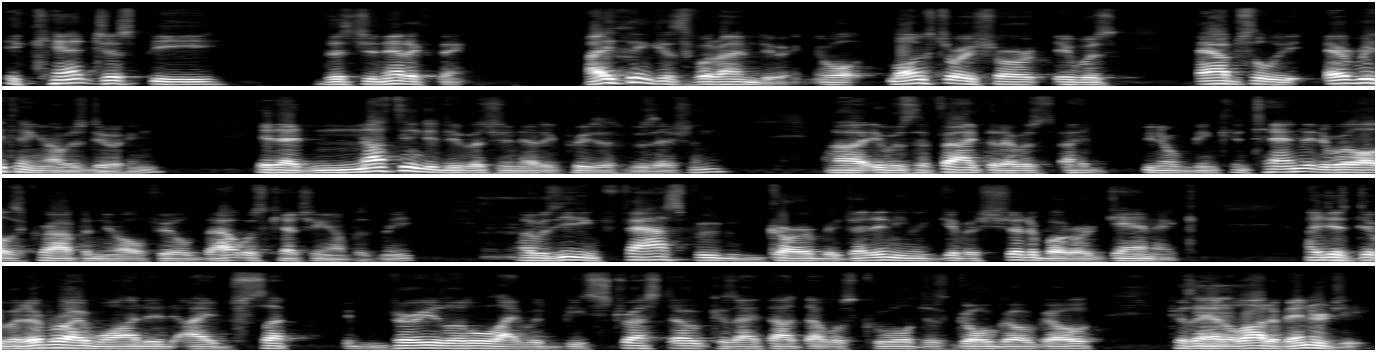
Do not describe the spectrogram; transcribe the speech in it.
It can't just be this genetic thing. I think it's what I'm doing. Well, long story short, it was absolutely everything I was doing. It had nothing to do with genetic predisposition. Uh, it was the fact that I was, I had, you know, been contaminated with all this crap in the oil field. That was catching up with me. I was eating fast food and garbage. I didn't even give a shit about organic. I just did whatever I wanted. I slept very little. I would be stressed out because I thought that was cool. Just go, go, go. Because I had a lot of energy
